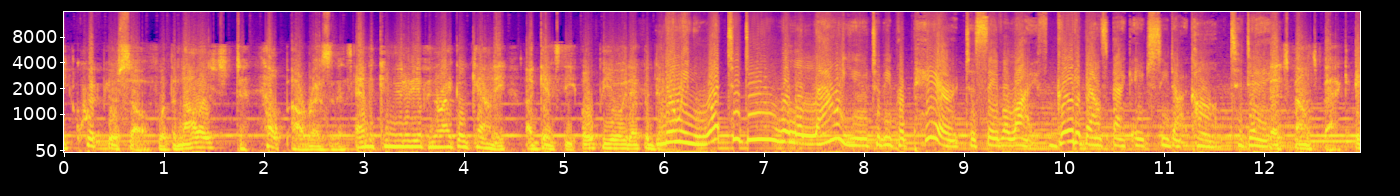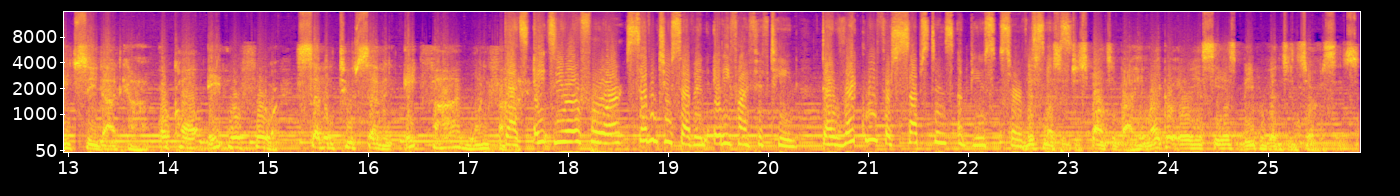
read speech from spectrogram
equip yourself with the knowledge to help our residents and the community of Henrico County against the opioid epidemic. Knowing what to do will allow you to be prepared to save a life. Go to bouncebackhc.com today. That's bouncebackhc.com or call 804-727-8515. That's 804-727-8515, directly for substance abuse services. This message is sponsored by Henrico Area CSB Prevention Services.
